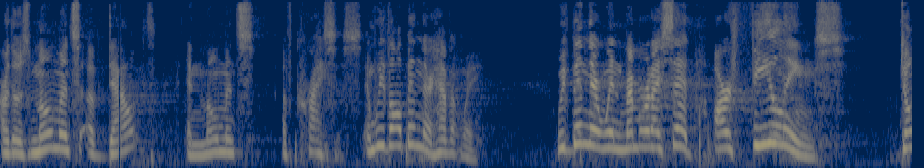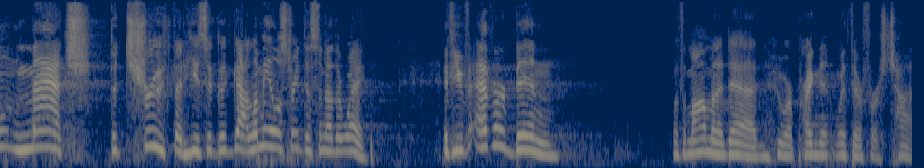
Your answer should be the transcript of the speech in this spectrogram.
are those moments of doubt and moments of crisis. And we've all been there, haven't we? We've been there when, remember what I said, our feelings don't match the truth that He's a good guy. Let me illustrate this another way. If you've ever been with a mom and a dad who are pregnant with their first child,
